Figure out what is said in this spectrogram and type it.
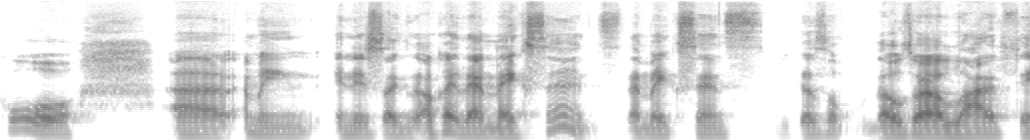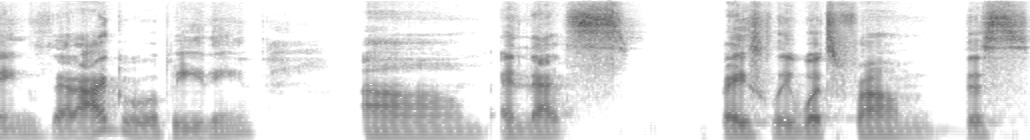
cool. Uh, I mean, and it's like, okay, that makes sense. That makes sense because those are a lot of things that I grew up eating. Um, and that's basically what's from this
